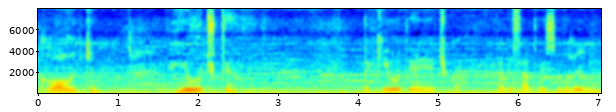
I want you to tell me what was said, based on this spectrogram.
кролики, гілочки. Такі от яєчка. 58 гривень.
